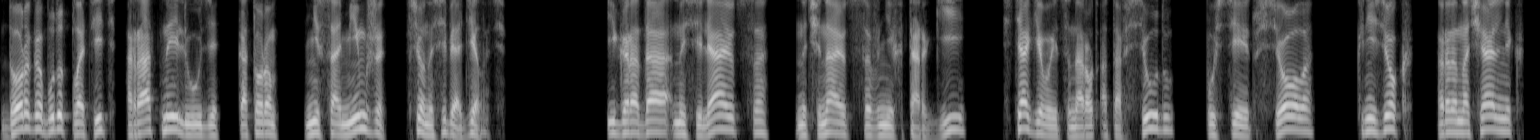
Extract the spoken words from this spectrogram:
дорого будут платить ратные люди, которым не самим же все на себя делать. И города населяются, начинаются в них торги, стягивается народ отовсюду, пустеют села, князек, родоначальник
